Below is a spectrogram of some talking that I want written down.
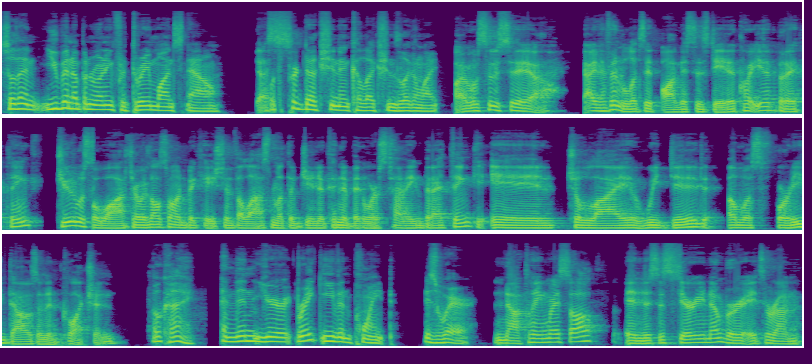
So then you've been up and running for three months now. Yes. What's production and collections looking like? I was going to say, uh, I haven't looked at August's data quite yet, but I think June was the wash. I was also on vacation the last month of June. It couldn't have been worse timing. But I think in July, we did almost 40,000 in collection. Okay. And then your break even point is where? Not paying myself, and this is a scary number, it's around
